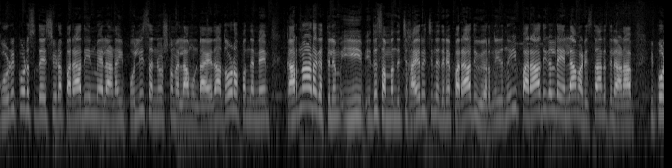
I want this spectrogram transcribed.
കോഴിക്കോട് സ്വദേശിയുടെ പരാതിയിന്മേലാണ് ഈ പോലീസ് അന്വേഷണം എല്ലാം ഉണ്ടായത്. അതോടൊപ്പം തന്നെ കർണാടകത്തിലും ഈ ഇത് സംബന്ധിച്ച് ഹൈറിച്ചിനെതിരെ പരാതി ഉയർന്നിരുന്നു. ഈ പരാതികളുടെ എല്ലാം അടിസ്ഥാനത്തിലാണ് ഇപ്പോൾ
